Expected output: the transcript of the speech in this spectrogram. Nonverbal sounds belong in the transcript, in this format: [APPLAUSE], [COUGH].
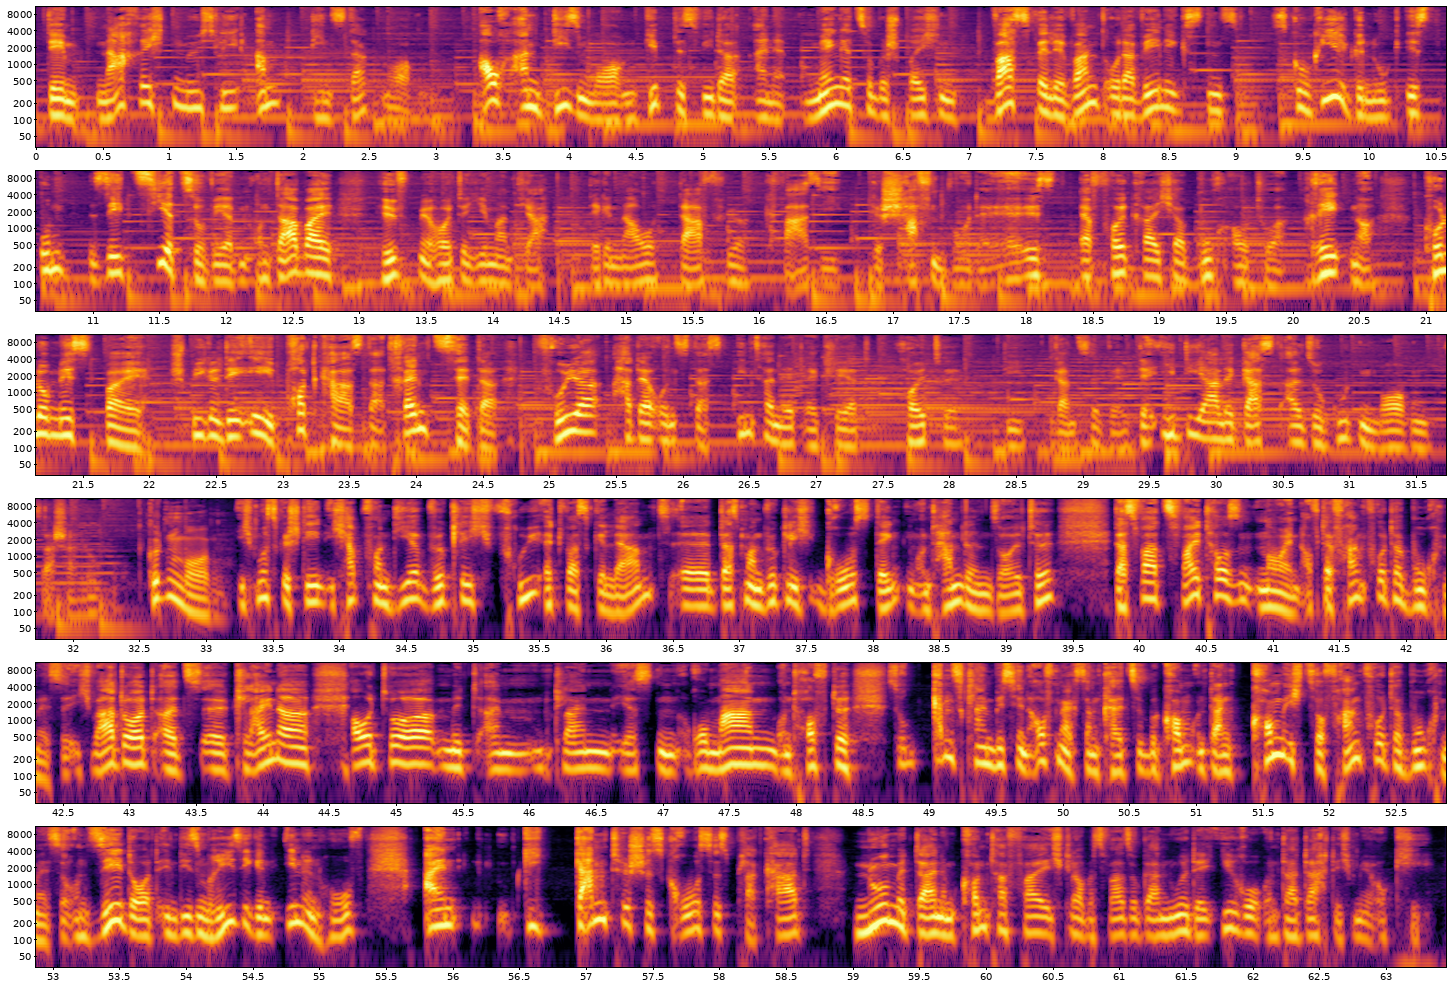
dem Nachrichtenmüsli am Dienstagmorgen. Auch an diesem Morgen gibt es wieder eine Menge zu besprechen, was relevant oder wenigstens skurril genug ist, um seziert zu werden. Und dabei hilft mir heute jemand, ja, der genau dafür quasi geschaffen wurde. Er ist erfolgreicher Buchautor, Redner, Kolumnist bei Spiegel.de, Podcaster, Trendsetter. Früher hat er uns das Internet erklärt, heute die ganze Welt. Der ideale Gast also guten Morgen, Sascha Lobo. Guten Morgen. Ich muss gestehen, ich habe von dir wirklich früh etwas gelernt, äh, dass man wirklich groß denken und handeln sollte. Das war 2009 auf der Frankfurter Buchmesse. Ich war dort als äh, kleiner Autor mit einem kleinen ersten Roman und hoffte, so ganz klein bisschen Aufmerksamkeit zu bekommen. Und dann komme ich zur Frankfurter Buchmesse und sehe dort in diesem riesigen Innenhof ein gigantisches gigantisches großes Plakat, nur mit deinem Konterfei. Ich glaube, es war sogar nur der Iro. Und da dachte ich mir, okay,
